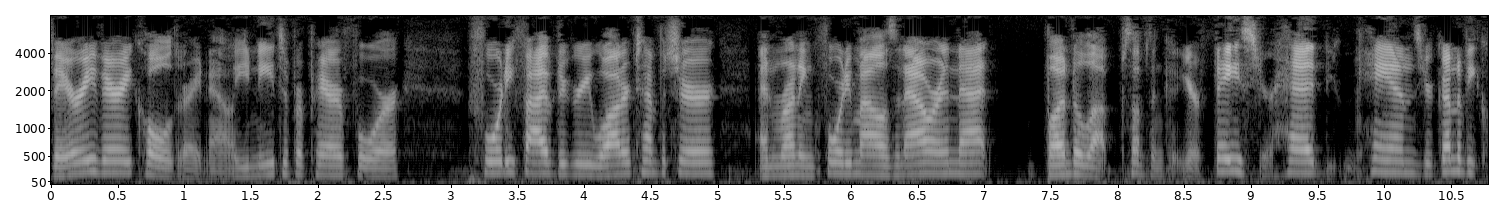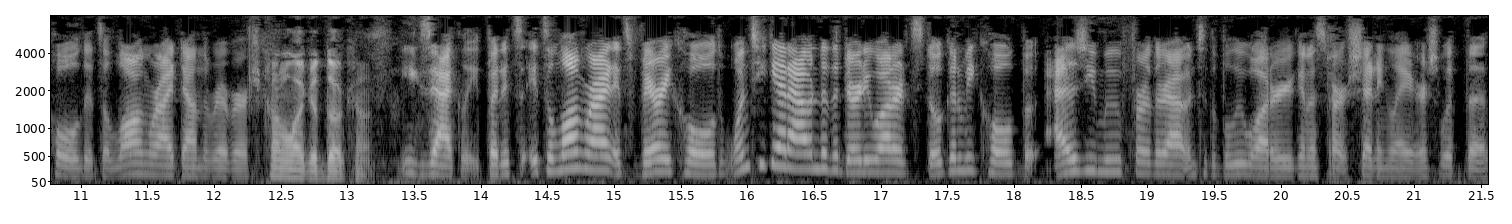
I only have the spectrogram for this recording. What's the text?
very, very cold right now. You need to prepare for 45 degree water temperature and running 40 miles an hour in that. Bundle up. Something, your face, your head, your hands. You're going to be cold. It's a long ride down the river. It's kind of like a duck hunt. Exactly, but it's it's a long ride. It's very cold. Once you get out into the dirty water, it's still going to be cold. But as you move further out into the blue water, you're going to start shedding layers with the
